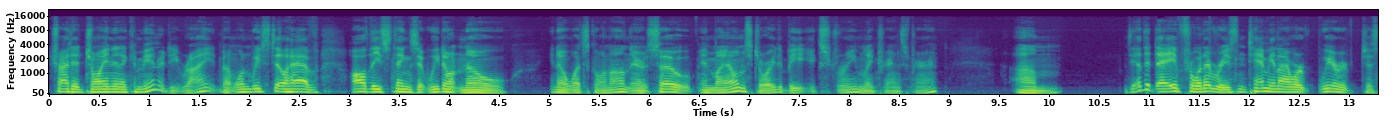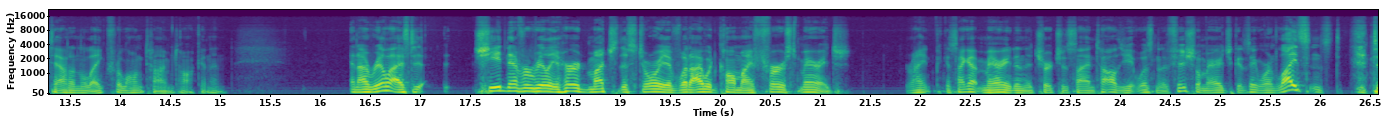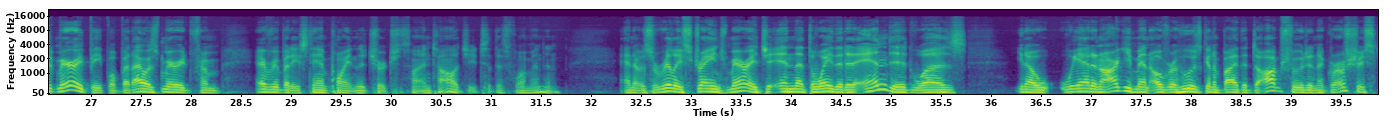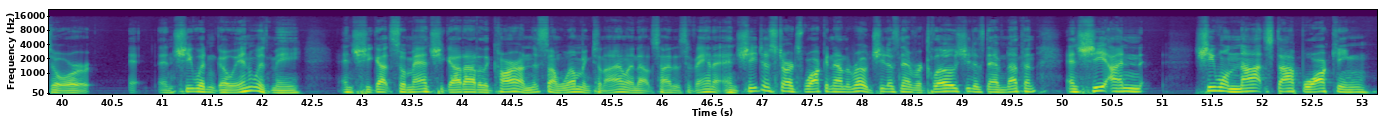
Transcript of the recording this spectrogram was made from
try to join in a community, right? But when we still have all these things that we don't know, you know, what's going on there. So, in my own story, to be extremely transparent, um, the other day, for whatever reason, Tammy and I were we were just out on the lake for a long time talking, and and I realized she had never really heard much of the story of what I would call my first marriage right? Because I got married in the Church of Scientology. It wasn't an official marriage because they weren't licensed to marry people, but I was married from everybody's standpoint in the Church of Scientology to this woman, and and it was a really strange marriage in that the way that it ended was, you know, we had an argument over who was going to buy the dog food in a grocery store, and she wouldn't go in with me. And she got so mad, she got out of the car, on this on Wilmington Island outside of Savannah, and she just starts walking down the road. She doesn't have her clothes, she doesn't have nothing, and she, I, she will not stop walking.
